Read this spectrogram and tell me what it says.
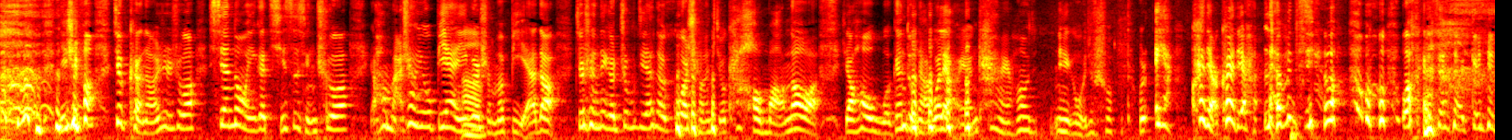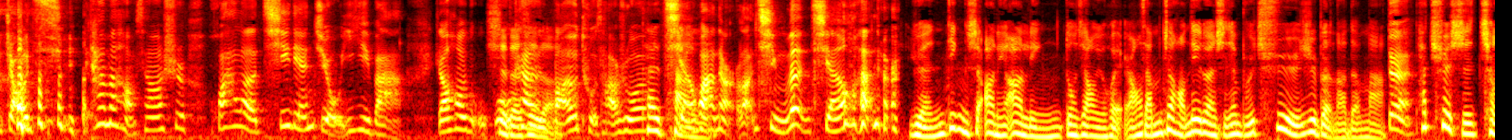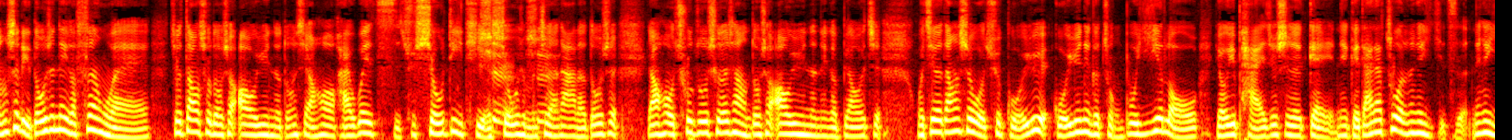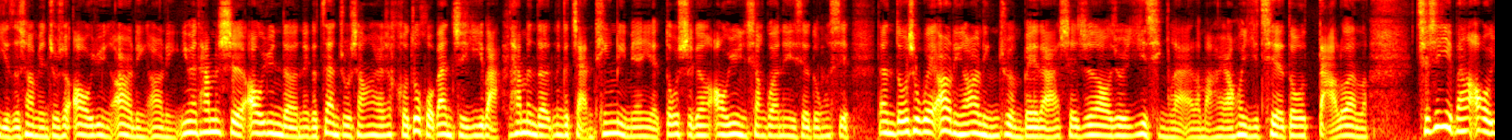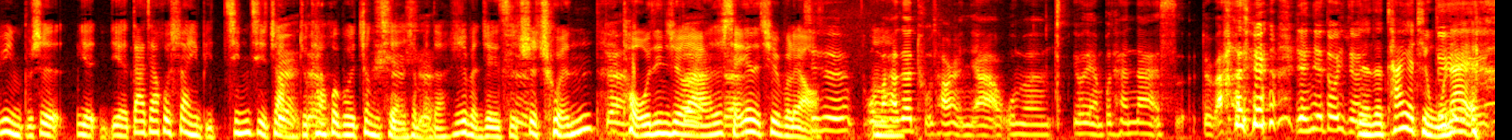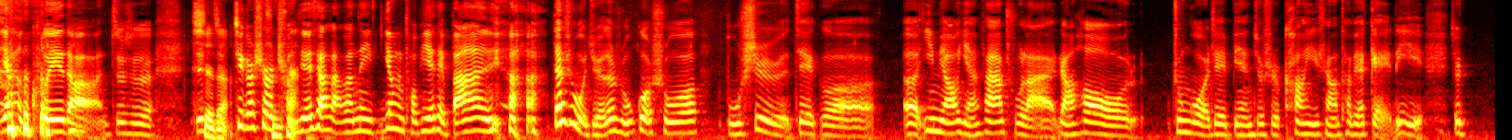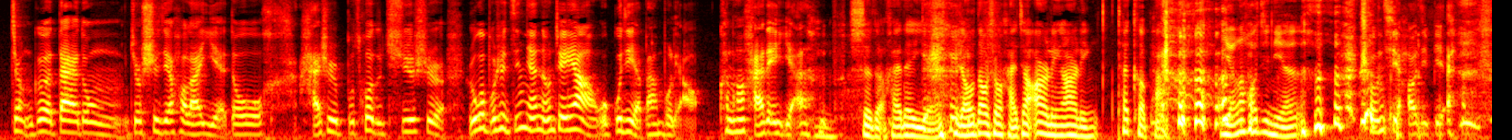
你知道，就可能是说先弄一个骑自行车，然后马上又变一个什么别的，就是那个中间的过程，你就看好忙的啊。然后我跟董大国两个人看，然后那个我就说，我说哎呀，快点快点，来不及了，我我还在那跟着着急。他们好像是花了七点九亿吧。然后我看网友吐槽说，钱花哪儿了？请问钱花哪儿？原定是二零二零东京奥运会，然后咱们正好那段时间不是去日本了的嘛？对，它确实城市里都是那个氛围，就到处都是奥运的东西，然后还为此去修地铁、修什么这那的，都是。然后出租车上都是奥运的那个标志。我记得当时我去国誉，国誉那个总部一楼有一排就是给那给大家坐的那个椅子，那个椅子上面就是奥运二零二零，因为他们是奥运的那个赞助商还是合作伙伴。伴之一吧，他们的那个展厅里面也都是跟奥运相关的一些东西，但都是为二零二零准备的。谁知道就是疫情来了嘛，然后一切都打乱了。其实一般奥运不是也也大家会算一笔经济账，就看会不会挣钱什么的。日本这一次是纯投进去了，谁也去不了。其实我们还在吐槽人家，我们有点不太 nice，对吧？人家都已经，他也挺无奈，也很亏的，就是是的，这个事儿承接下来了，那硬着头皮也得办呀。但是我觉得，如果说不是这个呃疫苗研发出来，然后。中国这边就是抗疫上特别给力，就整个带动，就世界后来也都还是不错的趋势。如果不是今年能这样，我估计也办不了。可能还得延，是的，还得延，然后到时候还叫二零二零，太可怕，延了好几年，重启好几遍。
